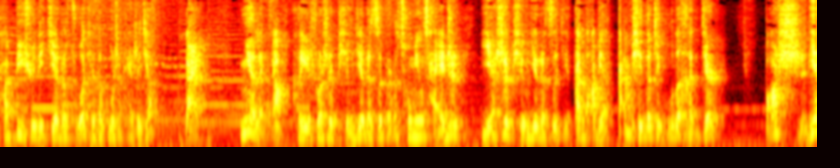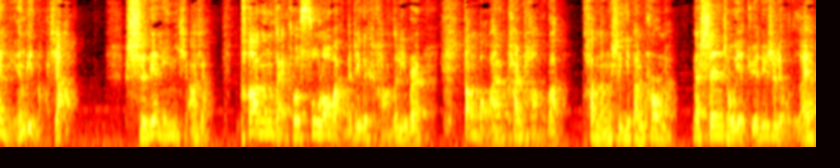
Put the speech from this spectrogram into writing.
他必须得接着昨天的故事开始讲。哎，聂磊啊，可以说是凭借着自个儿的聪明才智，也是凭借着自己敢打扁敢拼的这股子狠劲儿，把史殿林给拿下了。史殿林，你想想，他能在说苏老板的这个厂子里边当保安看厂子，他能是一般炮吗？那身手也绝对是了得呀！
